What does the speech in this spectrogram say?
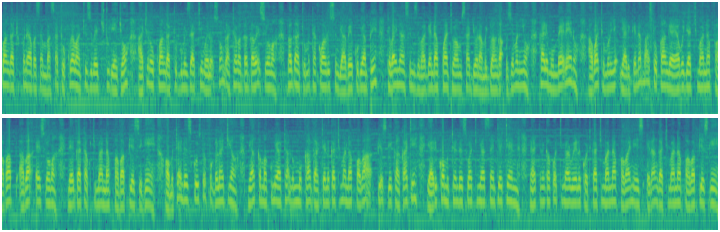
okuba nga tufuna abasambi basatu okulaba nti tuziba ekituli ekyo ate n'okuba nga tugumiza ttiimu eno. So nga ate abagagga b'esiroma baga nti omutaka wa lusumbi abeekubya mpi tebalina nsimu ze bagenda kuba nti bamusajja ono amujwanga ozemulinyo kale mu mbeera eno abwati mulinyo yaligenda maaso okuba nga yayabulira ttiimu anaffe aba esiroma negatta ku ttiimu anaffe aba psg omutendesi christophe galatia myaka makumi ataano mu mukaaga atendeka ttiimu anaffe aba psg kakati yaliko omutendesi wa ttiimu ya st eten n'atendekako ttiimu ya relcot ka ttiimu anaffe aba nis era nga ttiimu anaffe aba psg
